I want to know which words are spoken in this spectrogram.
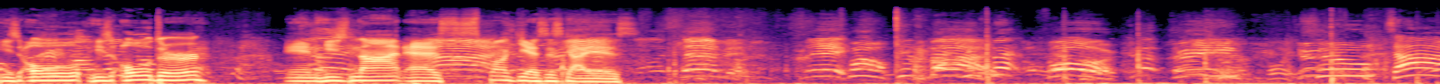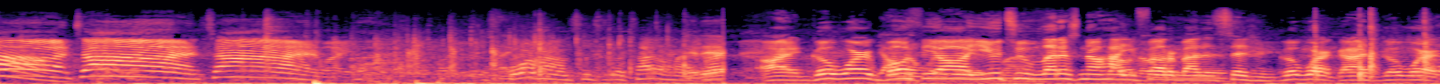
he's old. He's older, and he's not as spunky as this guy is. Time. Time, time. Four rounds since the title match. It is. All right, good work, Y'all both of y'all. it is, YouTube, man. let us know how Y'all you know felt about the decision. Good work, guys. Good work.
